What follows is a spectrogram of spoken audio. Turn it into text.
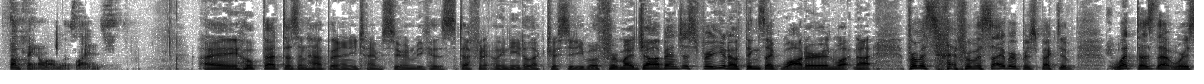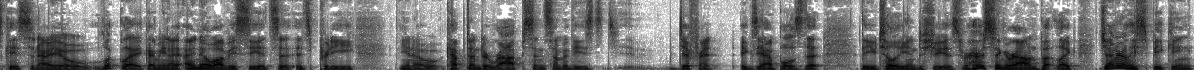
something along those lines. I hope that doesn't happen anytime soon because definitely need electricity both for my job and just for you know things like water and whatnot. From a from a cyber perspective, what does that worst case scenario look like? I mean, I, I know obviously it's a, it's pretty you know kept under wraps in some of these different examples that the utility industry is rehearsing around but like generally speaking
